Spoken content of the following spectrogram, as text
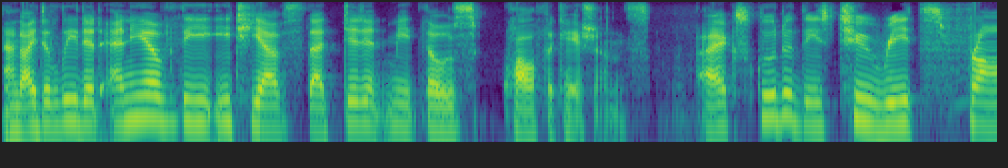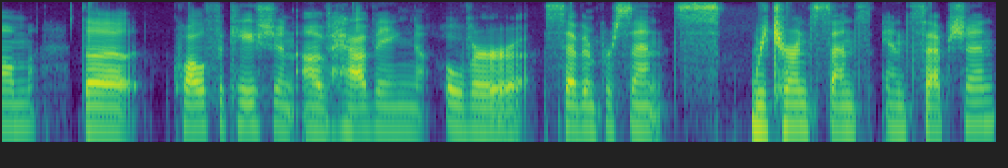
And I deleted any of the ETFs that didn't meet those qualifications. I excluded these two REITs from the qualification of having over 7% return since inception,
